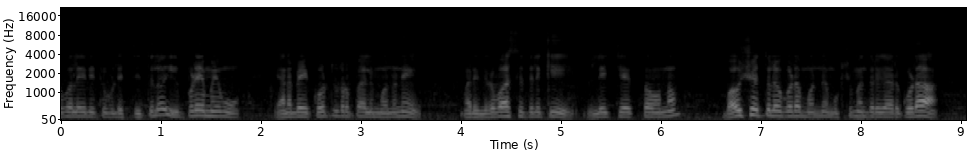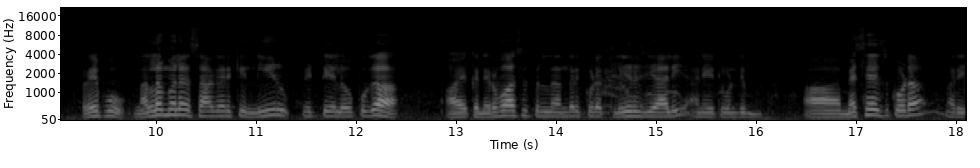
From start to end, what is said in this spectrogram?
ఇవ్వలేనటువంటి స్థితిలో ఇప్పుడే మేము ఎనభై కోట్ల రూపాయలు మొన్ననే మరి నిర్వాసితులకి రిలీజ్ చేస్తూ ఉన్నాం. భవిష్యత్తులో కూడా మొన్న ముఖ్యమంత్రి గారు కూడా రేపు నల్లమల సాగర్కి నీరు పెట్టే లోపుగా ఆ యొక్క నిర్వాసితులందరికీ కూడా క్లియర్ చేయాలి అనేటువంటి మెసేజ్ కూడా మరి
